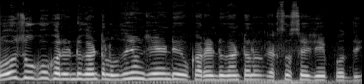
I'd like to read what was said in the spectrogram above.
రోజు ఒక రెండు గంటలు ఉదయం చేయండి. ఒక రెండు గంటలు ఎక్సర్సైజ్ అయిపోద్ది.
